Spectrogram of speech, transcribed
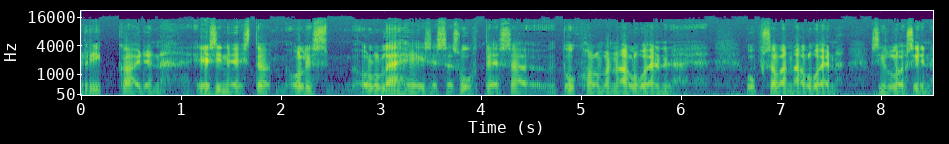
rikkaiden esineistö olisi ollut läheisessä suhteessa Tukholman alueen, Uppsalan alueen silloisiin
